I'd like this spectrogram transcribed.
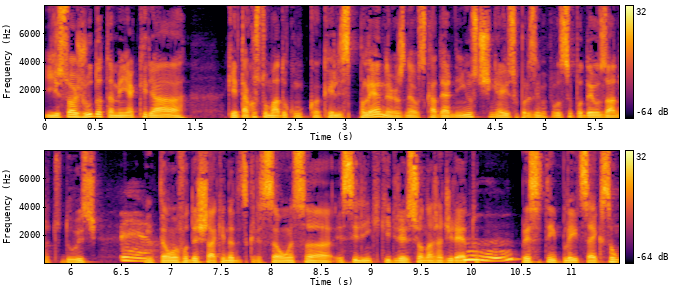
E isso ajuda também a criar. Quem está acostumado com, com, aqueles planners, né, os caderninhos, tinha isso, por exemplo, para você poder usar no Todoist. É. Então eu vou deixar aqui na descrição essa, esse link que direciona já direto uhum. para esses templates aí que são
